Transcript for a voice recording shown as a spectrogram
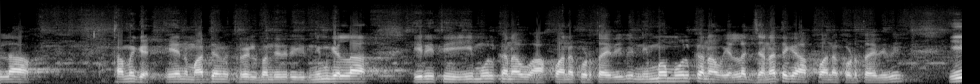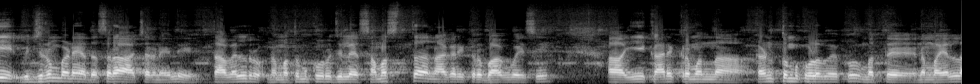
ಎಲ್ಲ ತಮಗೆ ಏನು ಮಾಧ್ಯಮ ಮಿತ್ರರಲ್ಲಿ ಬಂದಿದ್ರಿ, ನಿಮಗೆಲ್ಲ ಈ ರೀತಿ ಈ ಮೂಲಕ ನಾವು ಆಹ್ವಾನ ಕೊಡ್ತಾ ಇದ್ದೀವಿ, ನಿಮ್ಮ ಮೂಲಕ ನಾವು ಎಲ್ಲ ಜನತೆಗೆ ಆಹ್ವಾನ ಕೊಡ್ತಾ ಇದ್ದೀವಿ. ಈ ವಿಜೃಂಭಣೆಯ ದಸರಾ ಆಚರಣೆಯಲ್ಲಿ ತಾವೆಲ್ಲರೂ ನಮ್ಮ ತುಮಕೂರು ಜಿಲ್ಲೆಯ ಸಮಸ್ತ ನಾಗರಿಕರು ಭಾಗವಹಿಸಿ ಈ ಕಾರ್ಯಕ್ರಮವನ್ನು ಕಣ್ತುಂಬಿಕೊಳ್ಳಬೇಕು ಮತ್ತು ನಮ್ಮ ಎಲ್ಲ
